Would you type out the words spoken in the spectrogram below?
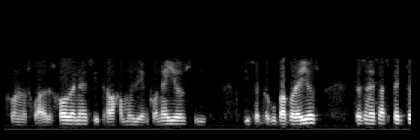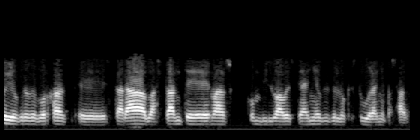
con los jugadores jóvenes y trabaja muy bien con ellos y, y se preocupa por ellos. Entonces, en ese aspecto, yo creo que Borja eh, estará bastante más con Bilbao este año que lo que estuvo el año pasado.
